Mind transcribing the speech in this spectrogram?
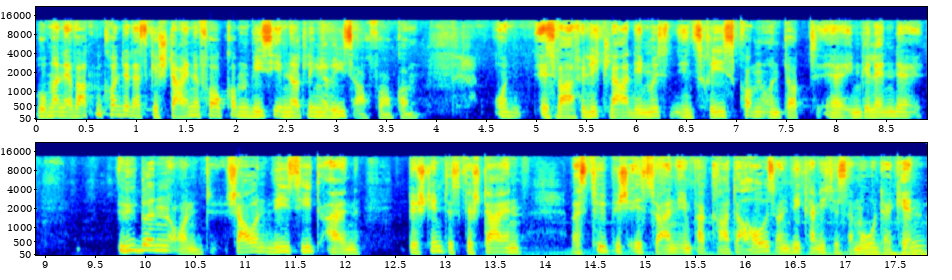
wo man erwarten konnte, dass Gesteine vorkommen, wie sie im Nördlinger Ries auch vorkommen. Und es war völlig klar, die müssen ins Ries kommen und dort äh, im Gelände üben und schauen, wie sieht ein bestimmtes Gestein, was typisch ist für einen Impactkrater aus und wie kann ich das am Mond erkennen.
